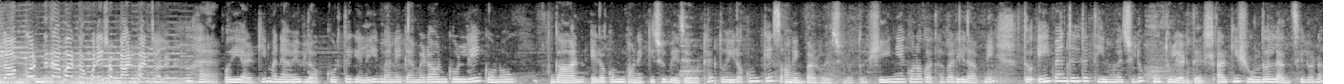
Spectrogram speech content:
ব্লগ করতে যাব আর তখনই সব গান ফান চলে। হ্যাঁ ওই আর কি মানে আমি ব্লগ করতে গেলেই মানে ক্যামেরা অন করলেই কোনো গান এরকম অনেক কিছু বেজে ওঠে তো এইরকম কেস অনেকবার হয়েছিল তো সেই নিয়ে কোনো কথা বাড়িয়ে লাভ নেই। তো এই প্যান্ডেলটা থিম হয়েছিল পুতুলের দেশ আর কি সুন্দর লাগছিল না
